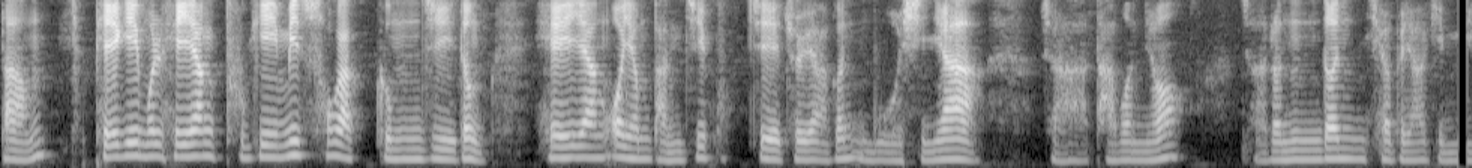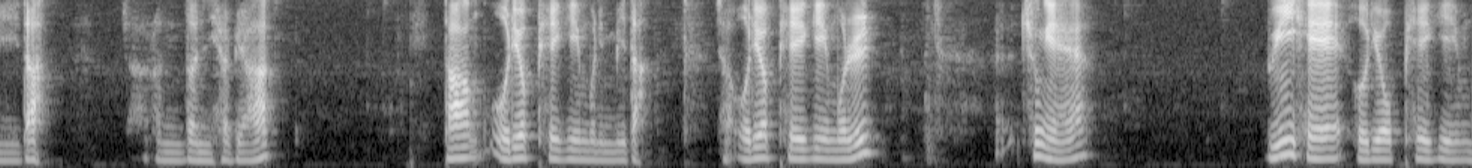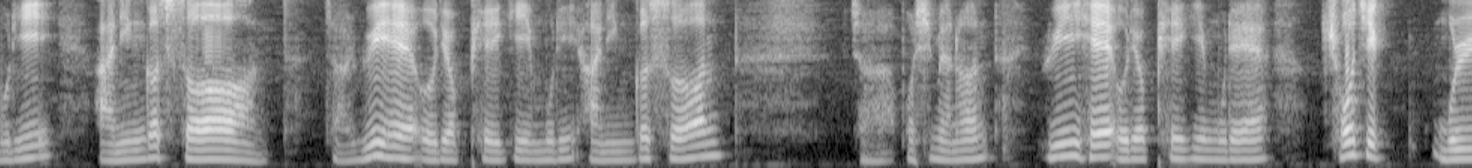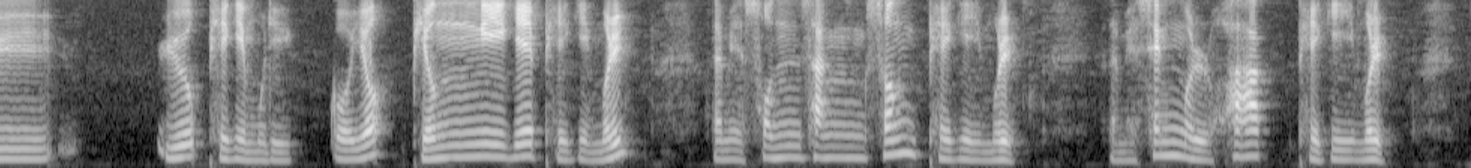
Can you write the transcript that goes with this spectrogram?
다음 폐기물 해양 투기 및 소각 금지 등 해양 오염 방지 국제 조약은 무엇이냐? 자, 답은요. 자, 런던 협약입니다. 자, 런던 협약. 다음 의료 폐기물입니다. 자, 의료 폐기물 중에 위해 의료 폐기물이 아닌 것은 자, 위해 의료 폐기물이 아닌 것은 자, 보시면은 위해 의료 폐기물에 조직 물류 폐기물이 있고요. 병리계 폐기물, 그 다음에 손상성 폐기물, 그 다음에 생물화학 폐기물,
